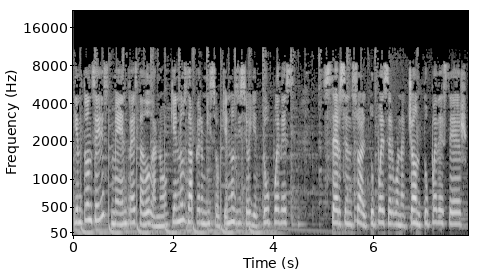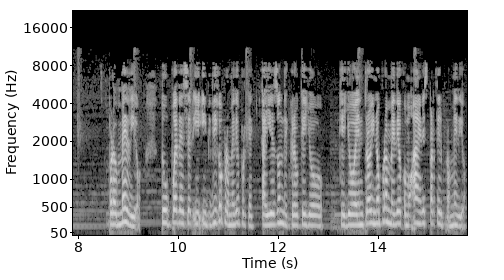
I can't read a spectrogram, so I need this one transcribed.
Y entonces me entra esta duda, ¿no? ¿Quién nos da permiso? ¿Quién nos dice, oye, tú puedes ser sensual, tú puedes ser bonachón, tú puedes ser promedio, tú puedes ser, y, y digo promedio porque ahí es donde creo que yo que yo entro y no promedio como, ah, eres parte del promedio,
